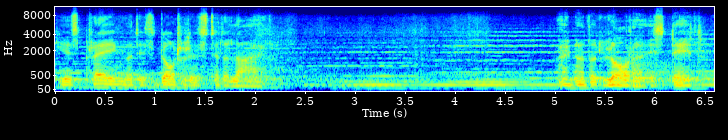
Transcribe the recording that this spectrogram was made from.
He is praying that his daughter is still alive. I know that Laura is dead.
